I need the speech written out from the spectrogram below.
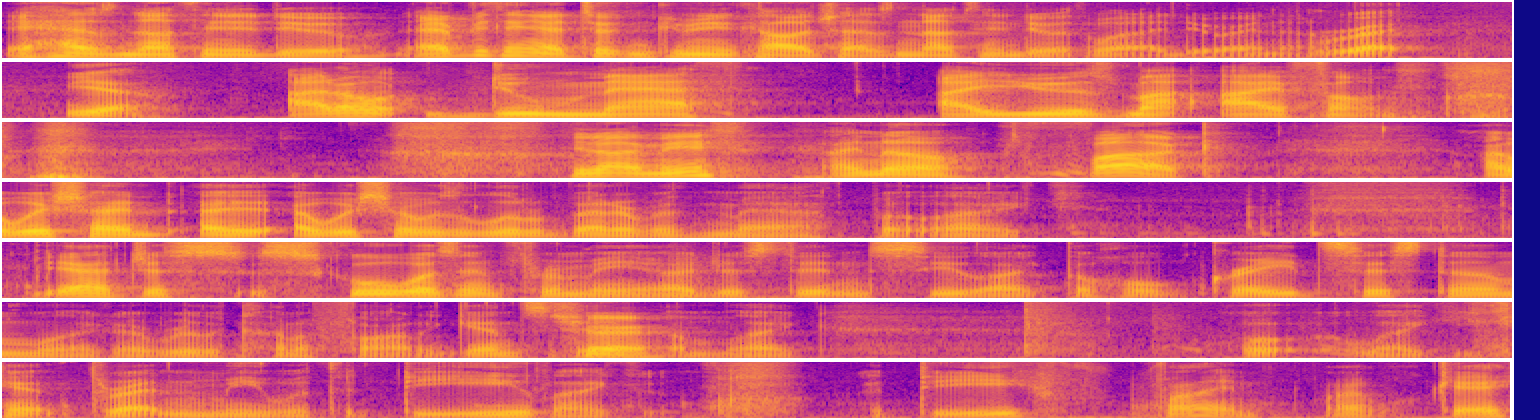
it has nothing to do. Everything I took in community college has nothing to do with what I do right now. Right. Yeah. I don't do math. I use my iPhone. you know what I mean? I know. Fuck. I wish I'd, I I wish I was a little better with math, but like, yeah, just school wasn't for me. I just didn't see like the whole grade system. Like I really kind of fought against Sure. it. I'm like, oh, like you can't threaten me with a D. Like a D, fine, okay,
